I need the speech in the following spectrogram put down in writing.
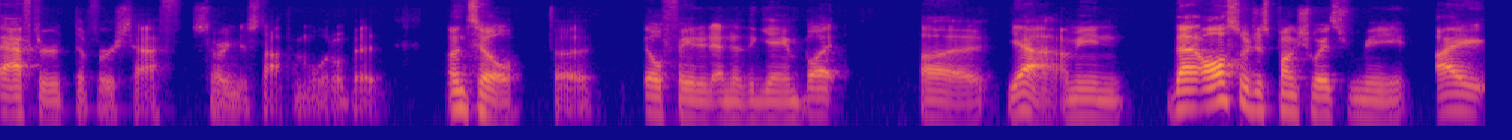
after the first half starting to stop him a little bit until the ill-fated end of the game. But uh, yeah, I mean, that also just punctuates for me. I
